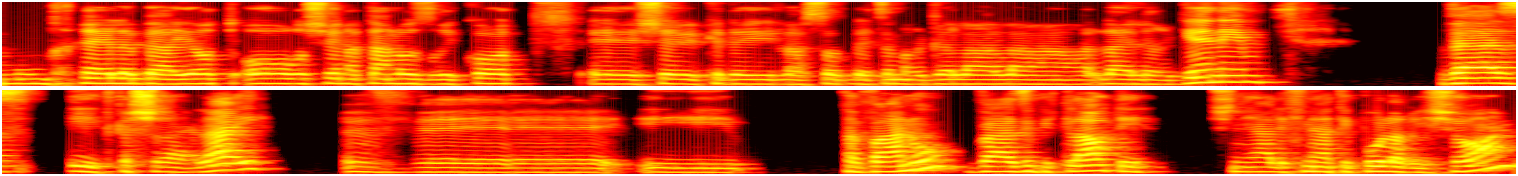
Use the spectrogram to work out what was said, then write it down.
מומחה לבעיות עור שנתן לו זריקות כדי לעשות בעצם הרגלה לאלרגנים. ואז היא התקשרה אליי והיא קבענו ואז היא ביטלה אותי שנייה לפני הטיפול הראשון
